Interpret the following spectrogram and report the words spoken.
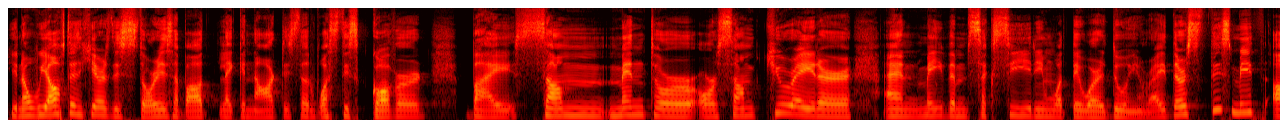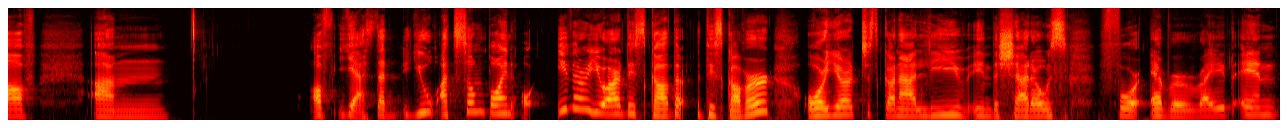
You know, we often hear these stories about like an artist that was discovered by some mentor or some curator and made them succeed in what they were doing, right? There's this myth of, um, of yes, that you at some point either you are discover, discovered or you're just gonna live in the shadows forever right? And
